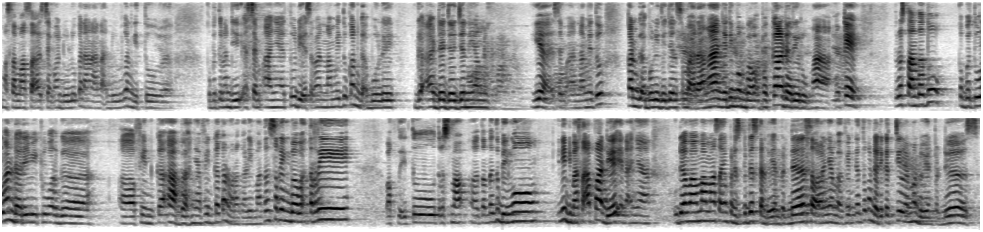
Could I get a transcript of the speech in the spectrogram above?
masa-masa SMA dulu kan anak-anak dulu kan gitu. Ya kebetulan di SMA-nya itu di SMA 6 itu kan nggak boleh nggak ada jajan yang Iya SMA 6 itu kan nggak boleh jajan sembarangan. Jadi membawa bekal dari rumah. Oke. Okay. terus tante tuh kebetulan dari keluarga uh, Vinka abahnya Vinka kan orang Kalimantan sering bawa teri waktu itu terus uh, tante itu bingung ini dimasak apa deh enaknya udah mama masak yang pedes-pedes kan doyan pedes. Soalnya mbak Vin kan tuh kan dari kecil emang doyan pedes.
